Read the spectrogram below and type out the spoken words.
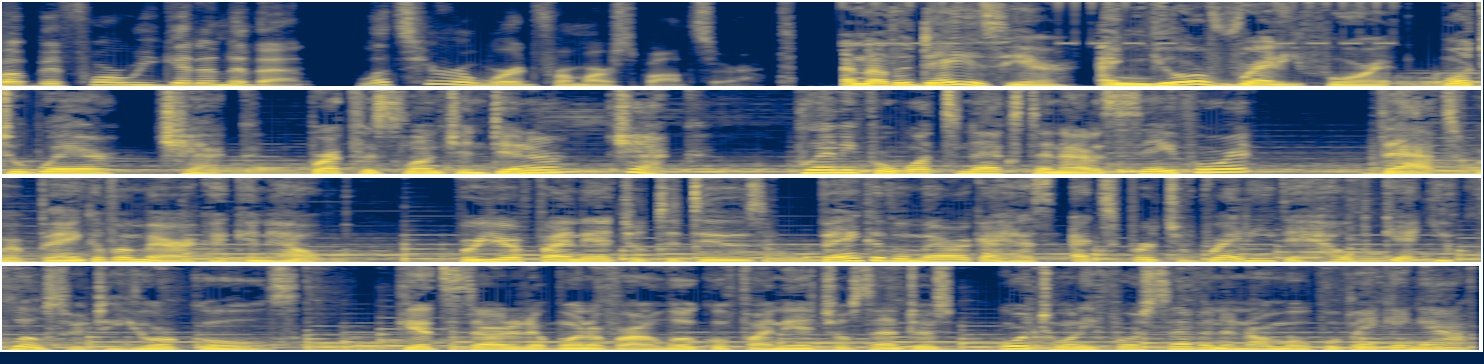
But before we get into that, let's hear a word from our sponsor. Another day is here, and you're ready for it. What to wear? Check. Breakfast, lunch, and dinner? Check. Planning for what's next and how to save for it? That's where Bank of America can help. For your financial to dos, Bank of America has experts ready to help get you closer to your goals. Get started at one of our local financial centers or 24-7 in our mobile banking app.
